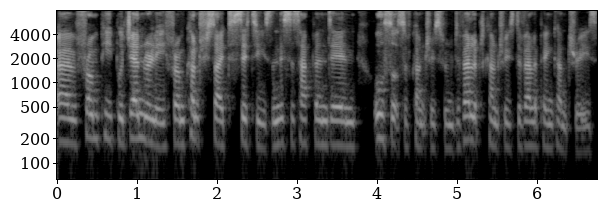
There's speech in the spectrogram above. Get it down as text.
um, from people generally from countryside to cities and this has happened in all sorts of countries from developed countries developing countries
